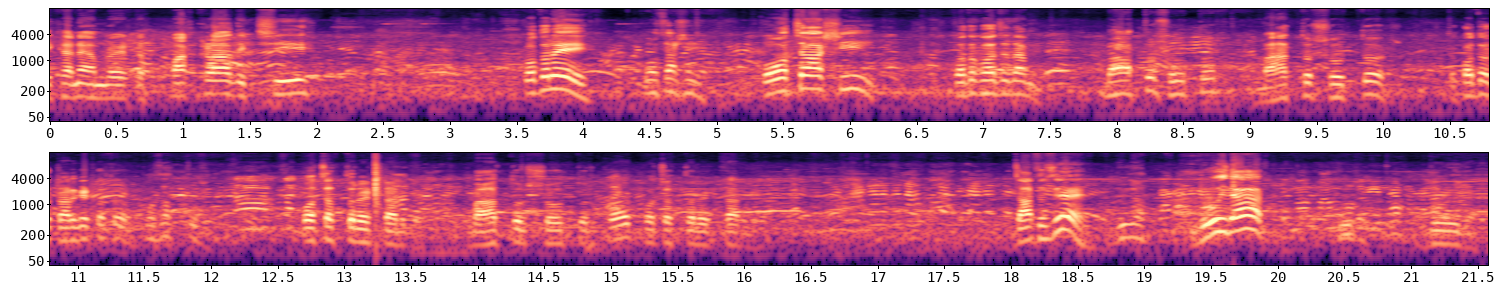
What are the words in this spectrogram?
এইখানে আমরা একটা পাকড়া দেখছি। কত রে? পঁচাশি। পঁচাশি। কত কছে দাম? বাহাত্তর সত্তর। বাহাত্তর সত্তর। তো কত? টার্গেট কত? পঁচাত্তর। পঁচাত্তরের টার্গেট বাহাত্তর সত্তর কয়? পঁচাত্তরের টার্গেট দাঁত হয়েছে? দুই দাঁত দুই দাঁত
